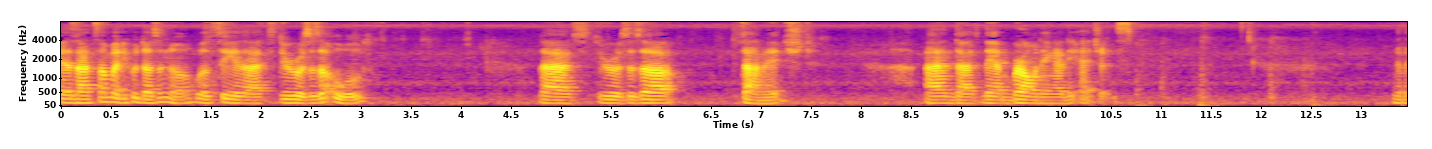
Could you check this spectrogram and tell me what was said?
is that somebody who doesn't know will say that the roses are old, that the roses are damaged and that they are browning at the edges. No.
